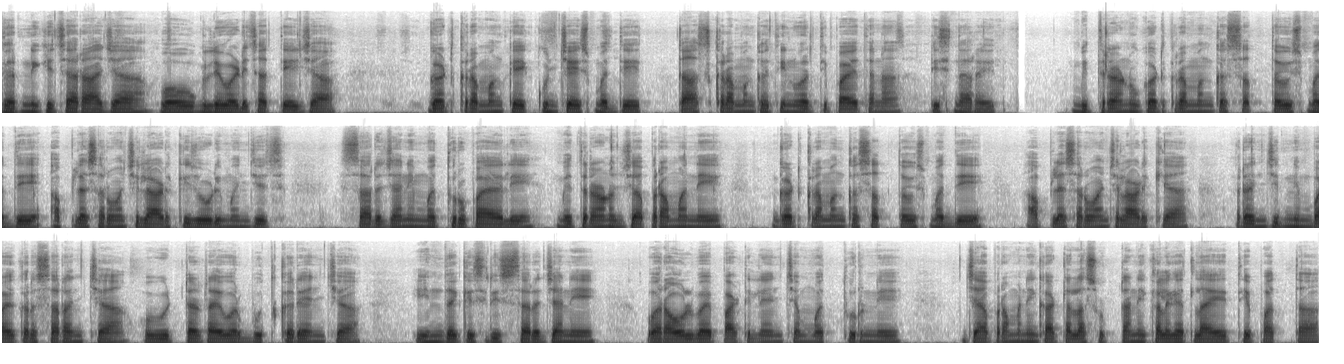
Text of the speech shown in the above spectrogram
शान राजा व उगलेवाडीचा तेजा गट क्रमांक एकोणचाळीसमध्ये तास क्रमांक तीनवरती पाळताना दिसणार आहेत. मित्रांनो गट क्रमांक सत्तावीसमध्ये आपल्या सर्वांची लाडकी जोडी म्हणजेच सर्जाने मथुर पायाले. मित्रांनो ज्याप्रमाणे गट क्रमांक सत्तावीसमध्ये आपल्या सर्वांच्या लाडक्या रणजित निंबाळकर सरांच्या व विठ्ठल ड्रायव्हर बुतकर यांच्या हिंदकेसरी सर्जाने व राहुलभाई पाटील यांच्या मत्तूरने ज्याप्रमाणे गटाला सुट्टा निकाल घेतला आहे ते पत्ता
